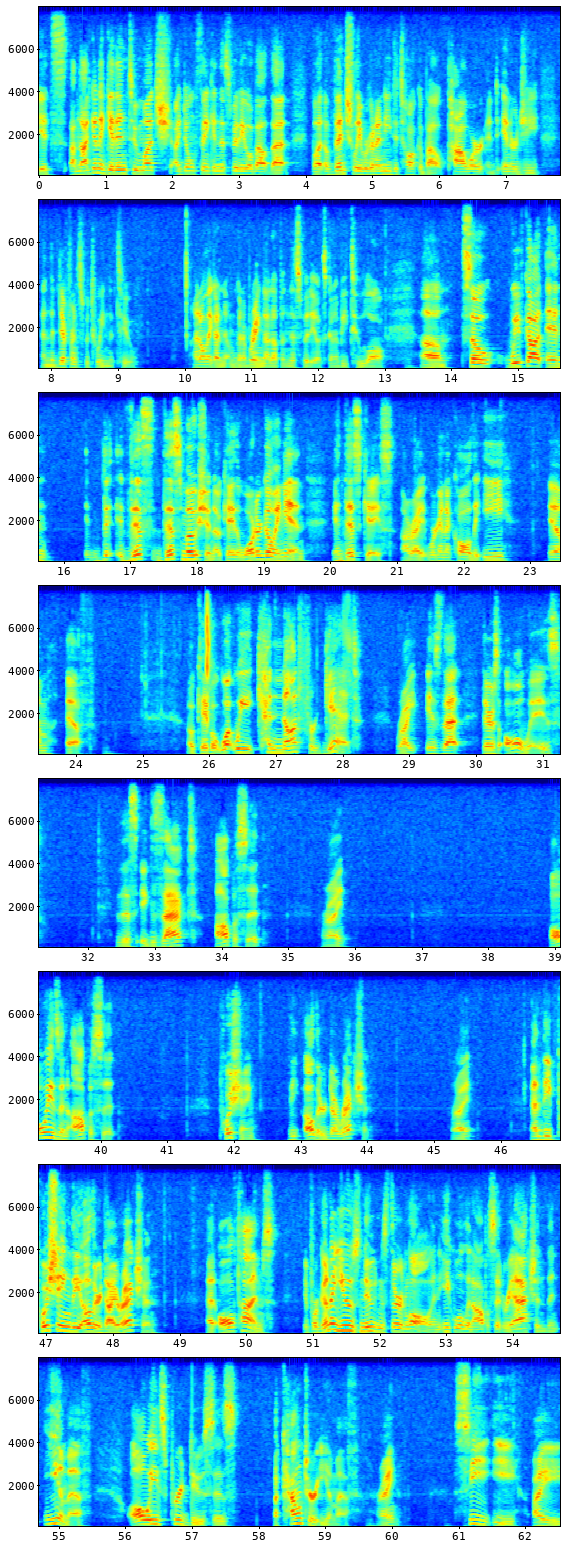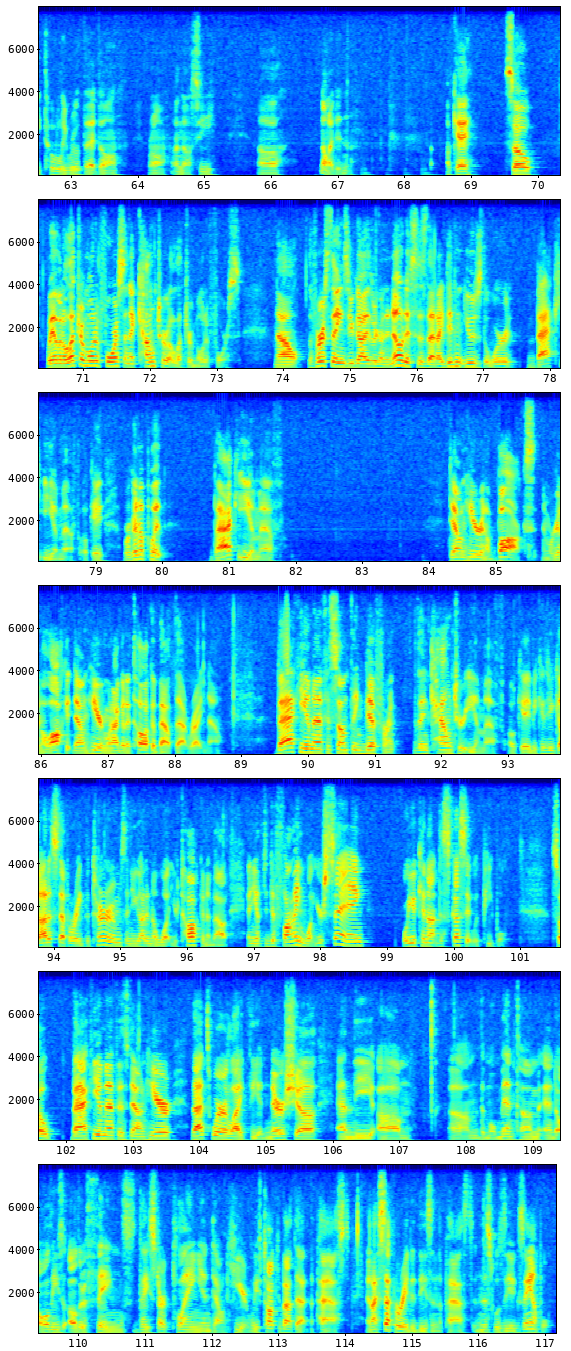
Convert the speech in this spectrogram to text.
it's I'm not going to get into much, I don't think, in this video about that, but eventually we're going to need to talk about power and energy and the difference between the two. I don't think I'm, I'm going to bring that up in this video. It's going to be too long. Um, so we've got in th this this motion, okay, the water going in, in this case, all right, we're going to call the EMF. Okay, but what we cannot forget, right, is that there's always this exact opposite, right? Always an opposite pushing the other direction, right? And the pushing the other direction at all times, if we're going to use Newton's third law, an equal and opposite reaction, then EMF always produces a counter EMF, right? CE, I totally wrote that down wrong. Oh no, C, uh, no I didn't. Okay, so we have an electromotive force and a counter electromotive force. Now, the first things you guys are going to notice is that I didn't use the word back EMF, okay? We're going to put back EMF down here in a box and we're going to lock it down here and we're not going to talk about that right now. Back EMF is something different than counter EMF, okay? Because you got to separate the terms and you got to know what you're talking about and you have to define what you're saying or you cannot discuss it with people. So back EMF is down here. That's where like the inertia and the um, um, the momentum and all these other things they start playing in down here. We've talked about that in the past. And I separated these in the past, and this was the example.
